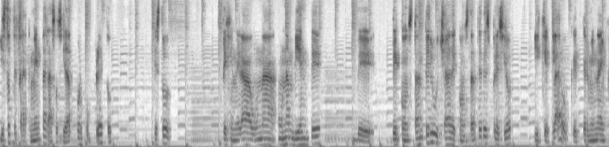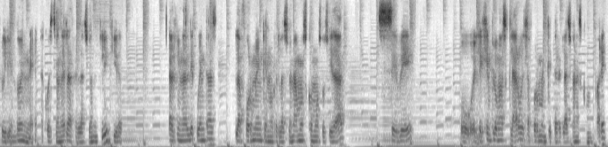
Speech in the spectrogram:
Y esto te fragmenta la sociedad por completo. Esto te genera una, un ambiente de, de constante lucha, de constante desprecio y que claro, que termina influyendo en la cuestión de las relaciones líquidas. Al final de cuentas, la forma en que nos relacionamos como sociedad se ve, o el ejemplo más claro es la forma en que te relacionas como pareja.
